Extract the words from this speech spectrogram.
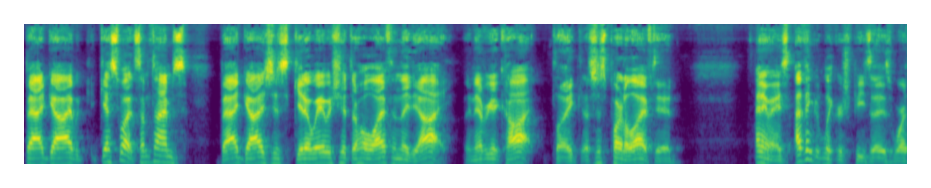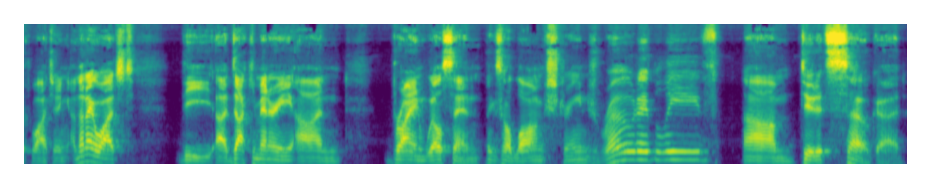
bad guy but guess what? Sometimes bad guys just get away with shit their whole life and they die. They never get caught. Like that's just part of life dude. Anyways i think licorice pizza is worth watching. And then i watched the uh, documentary on Brian Wilson. I think it's called Long Strange Road, I believe. Um, dude, it's so good.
